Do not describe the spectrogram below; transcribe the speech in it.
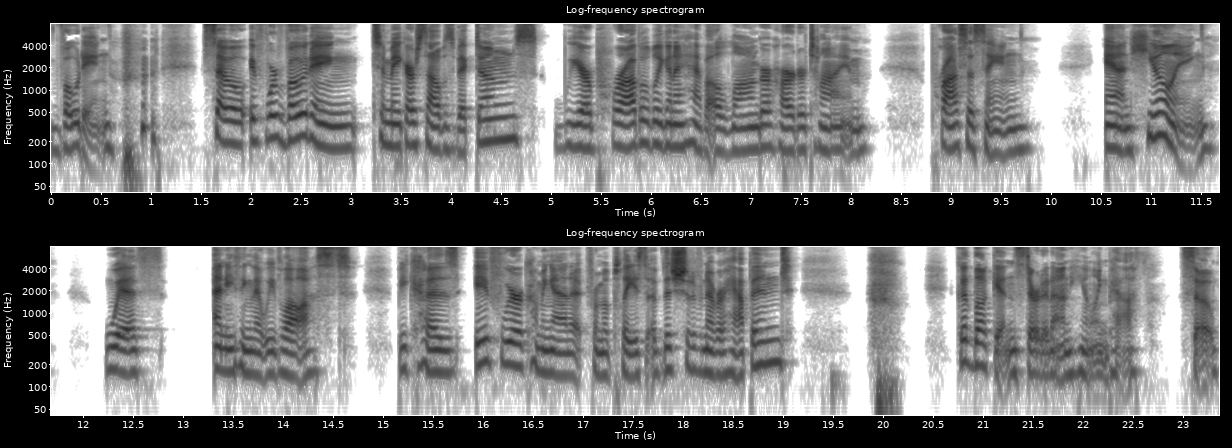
voting. So if we're voting to make ourselves victims, we are probably going to have a longer, harder time processing and healing with anything that we've lost. Because if we're coming at it from a place of this should have never happened, good luck getting started on healing path. So,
